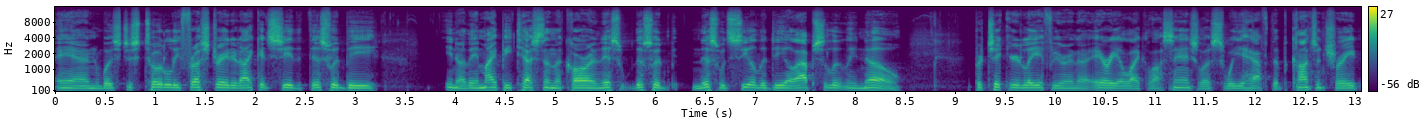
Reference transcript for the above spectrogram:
and was just totally frustrated, I could see that this would be, you know, they might be testing the car, and this this would this would seal the deal. Absolutely no. Particularly if you're in an area like Los Angeles where you have to concentrate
